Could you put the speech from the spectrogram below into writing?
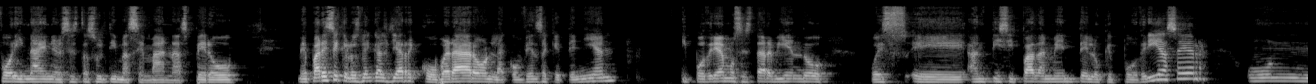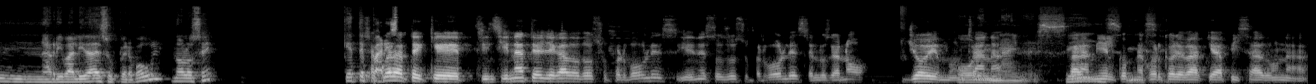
49ers estas últimas semanas, pero me parece que los Bengals ya recobraron la confianza que tenían y podríamos estar viendo pues eh, anticipadamente lo que podría ser una rivalidad de Super Bowl, no lo sé. ¿Qué te parece? Acuérdate que Cincinnati ha llegado a dos Super Bowls y en estos dos Super Bowls se los ganó Joey Montana. para mí el mejor coreback que ha pisado una,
